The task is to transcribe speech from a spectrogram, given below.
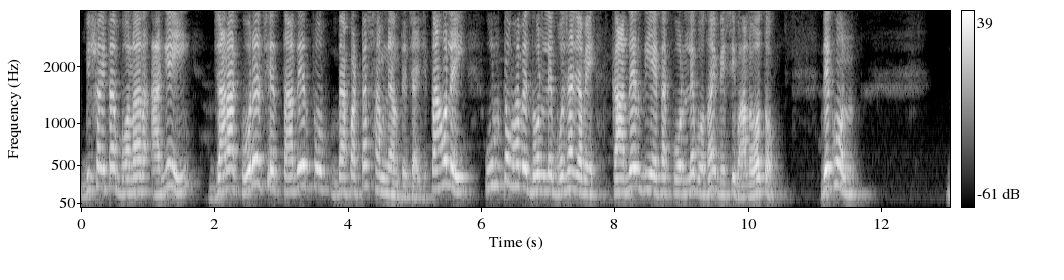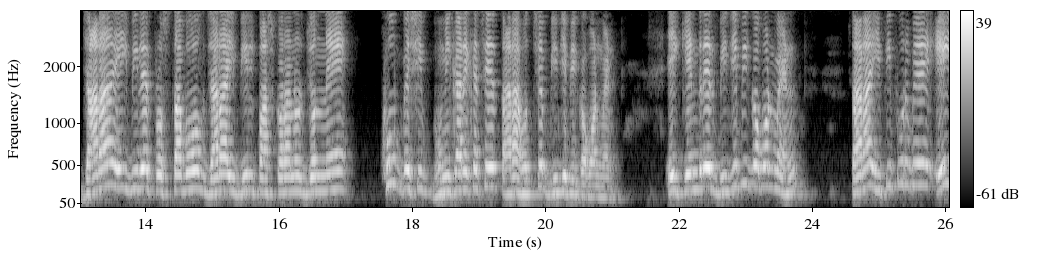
বিষয়টা বলার আগেই যারা করেছে তাদের ব্যাপারটা সামনে আনতে চাইছি। তাহলেই উল্টোভাবে ধরলে বোঝা যাবে কাদের দিয়ে এটা করলে বোধহয় বেশি ভালো হতো। দেখুন, যারা এই বিলের প্রস্তাবক, যারা এই বিল পাশ করানোর জন্যে খুব বেশি ভূমিকা রেখেছে, তারা হচ্ছে বিজেপি গভর্নমেন্ট। এই কেন্দ্রের বিজেপি গভর্নমেন্ট, তারা ইতিপূর্বে এই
